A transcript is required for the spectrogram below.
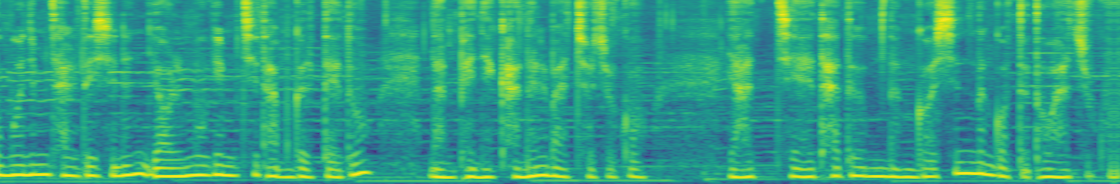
부모님 잘 드시는 열무김치 담글 때도 남편이 간을 맞춰주고 야채 다듬는 거 씻는 것도 도와주고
